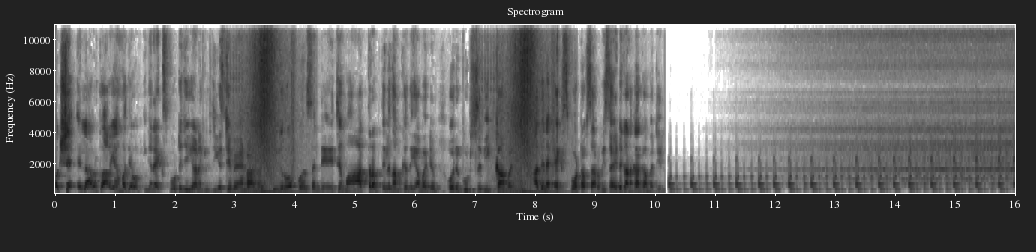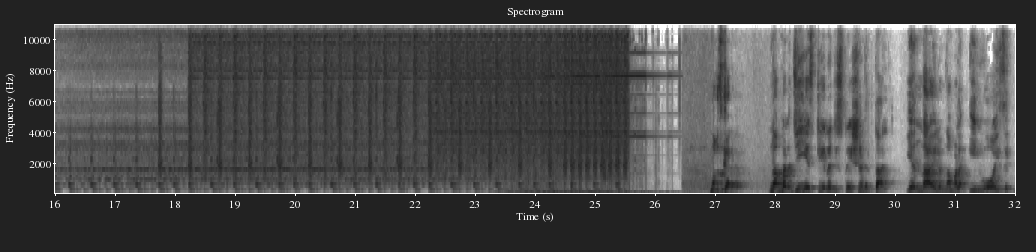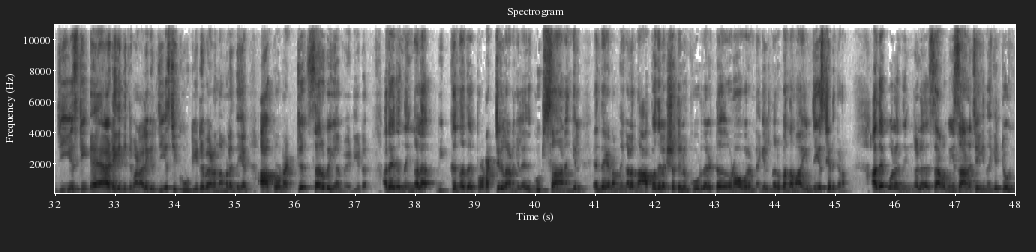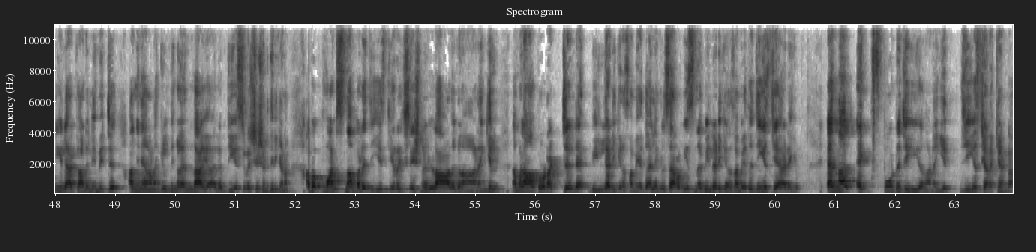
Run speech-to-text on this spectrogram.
പക്ഷെ എല്ലാവർക്കും അറിയാൻ മതിയാവും ഇങ്ങനെ എക്സ്പോർട്ട് ചെയ്യുകയാണെങ്കിൽ ജി എസ് ടി വേണ്ട സീറോ പെർസെന്റേജ് മാത്രത്തിൽ നമുക്ക് എന്ത് ചെയ്യാൻ പറ്റും? ഒരു ഗുഡ്സ് വിൽക്കാൻ പറ്റും. അതിനെ എക്സ്പോർട്ട് ഓഫ് സർവീസ് ആയിട്ട് കണക്കാക്കാൻ പറ്റില്ല. നമസ്കാരം. നമ്മൾ ജി എസ് ടി രജിസ്ട്രേഷൻ എടുത്താൽ എന്തായാലും നമ്മൾ ഇൻവോയ്സിൽ ജി എസ് ടി ആഡ് ചെയ്തിട്ട് വേണം അല്ലെങ്കിൽ ജി എസ് ടി കൂട്ടിയിട്ട് വേണം നമ്മൾ എന്ത് ചെയ്യാൻ ആ പ്രൊഡക്റ്റ് സെർവ് ചെയ്യാൻ വേണ്ടിയിട്ട്. അതായത് നിങ്ങൾ വിൽക്കുന്നത് പ്രൊഡക്റ്റുകളാണെങ്കിൽ അതായത് ഗുഡ്സ് ആണെങ്കിൽ എന്ത് ചെയ്യണം നിങ്ങൾ നാൽപ്പത് ലക്ഷത്തിലും കൂടുതൽ ടേൺ ഓവർ ഉണ്ടെങ്കിൽ നിർബന്ധമായും ജി എസ് ടി എടുക്കണം. അതേപോലെ നിങ്ങൾ സർവീസാണ് ചെയ്യുന്നതെങ്കിൽ ട്വന്റി ലാക്കാണ് ലിമിറ്റ് അങ്ങനെയാണെങ്കിൽ നിങ്ങൾ എന്തായാലും ജി എസ് ടി രജിസ്ട്രേഷൻ എടുത്തിരിക്കണം. അപ്പോൾ വൺസ് നമ്മൾ ജി എസ് ടി രജിസ്ട്രേഷൻ ഉള്ള ആളുകളാണെങ്കിൽ നമ്മൾ ആ പ്രൊഡക്റ്റിന്റെ ബില്ലടിക്കുന്ന സമയത്ത് അല്ലെങ്കിൽ സർവീസിന്റെ ബില്ലടിക്കുന്ന സമയത്ത് ജി എസ് ടി ആഡ് ചെയ്യും. എന്നാൽ എക്സ്പോർട്ട് ചെയ്യുകയാണെങ്കിൽ ജി എസ് ടി അടയ്ക്കേണ്ട.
